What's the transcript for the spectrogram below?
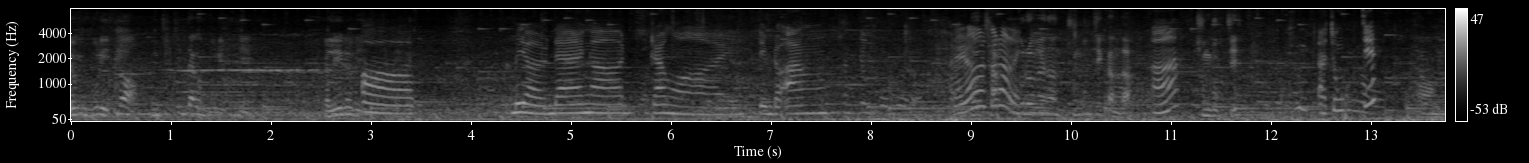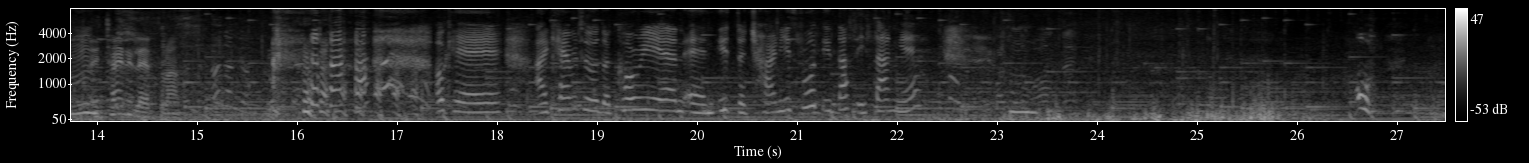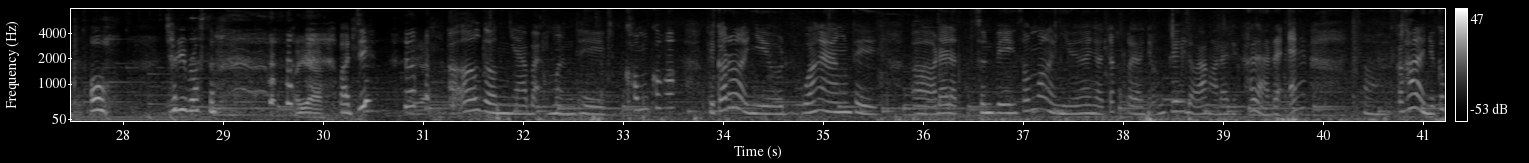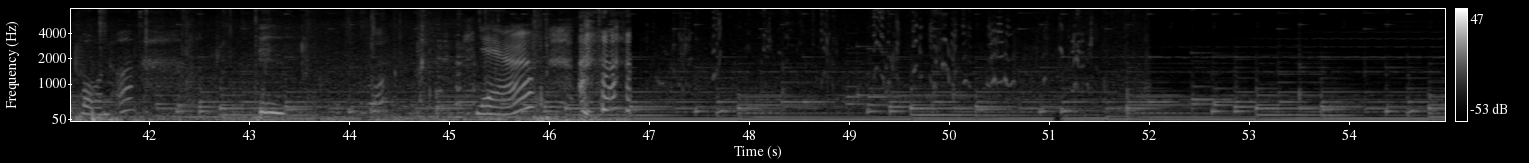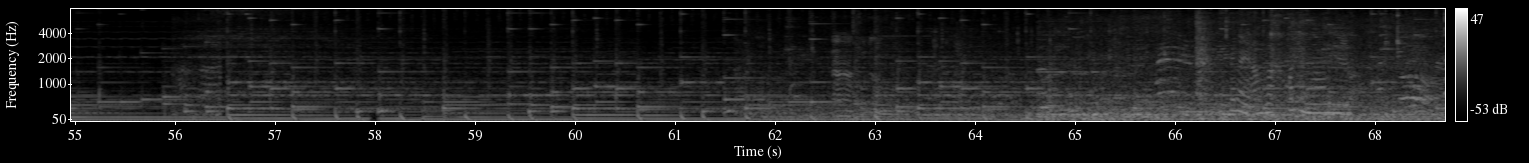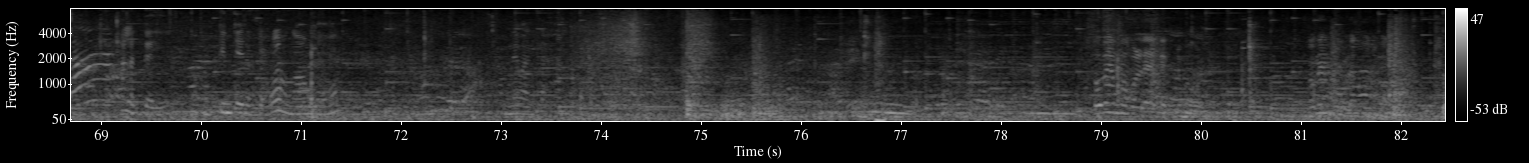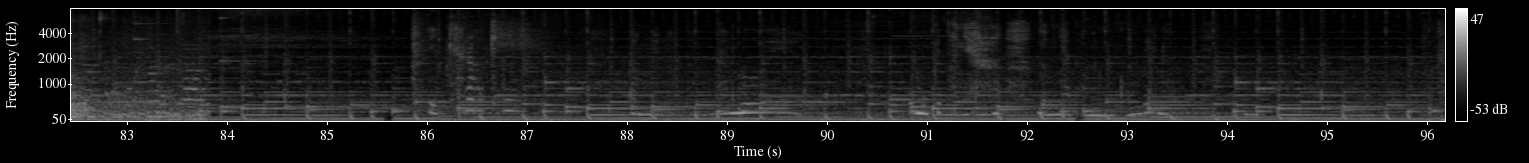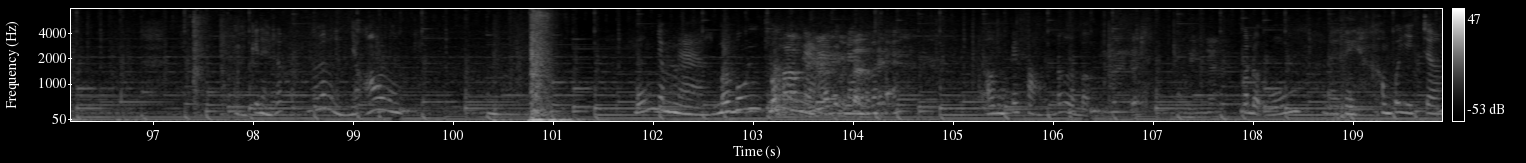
여기 물 있어. 공주 찐닭은 물 있지. 그러니까 리름이 Ờ, bây giờ đang ờ, ra ngoài tìm đồ ăn ở đây rất, rất là nhiều 그러면은 중국집 간다. à, 중국집? Trung Quốc chip 어. 음. 차이니 레스토랑. okay I came to the Korean and eat the Chinese food das Isan nhé 오, 오, 체리 oh và chứ. Dạ, dạ. Ở gần nhà bạn mình thì không có thì có rất là nhiều quán ăn thì ờ, ở uh, đây là sinh viên sống rất là nhiều nên là chắc là những cái đồ ăn ở đây thì khá là rẻ. Uh, có khá là nhiều cấp bộ nữa. Dạ. yeah. kỳ kim chi thật sự rất là ngon nữa nếu sẽ ăn 소맥 먹을래? 맥주 먹을래? cái này rất nó rất là nhỏ luôn. Ừ. 400 ngàn bốn bốn bốn trăm ngàn ở Việt Nam mà có thể ở một cái phòng rất là bự. Có đồ uống đây thì không có gì trơn.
